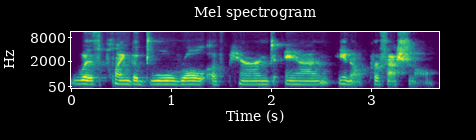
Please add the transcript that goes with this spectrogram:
with playing the dual role of parent and, you know, professional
